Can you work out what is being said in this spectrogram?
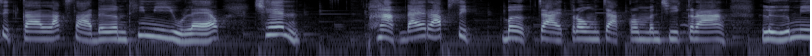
สิทธิ์การรักษาเดิมที่มีอยู่แล้ว เช่น หากได้รับสิทธิ์ เบิกจ่ายตรงจากกรมบัญชีกลาง หรือมี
